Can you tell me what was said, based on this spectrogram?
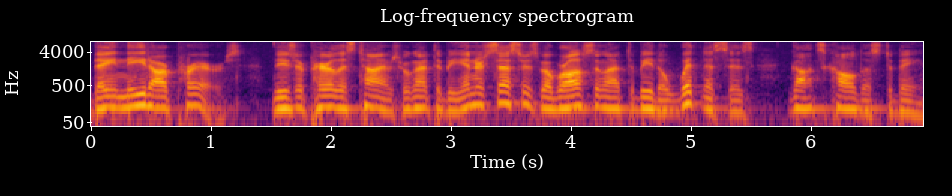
They need our prayers. These are perilous times. We're going to have to be intercessors, but we're also going to have to be the witnesses God's called us to be.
